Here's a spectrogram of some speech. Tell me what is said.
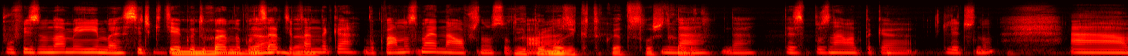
по физиономия има всички тия, които ходим на концерти да, в НДК. Буквално сме една общност от и хора. И по музиката, която слушат да, хората. Да, да. Те се познават така лично. А,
